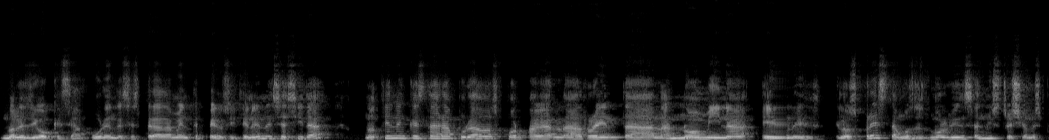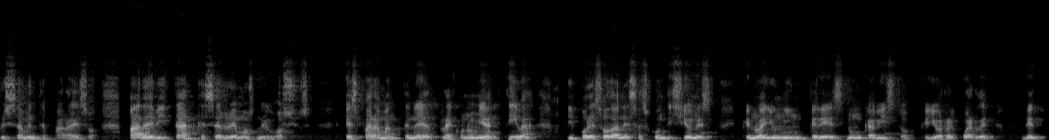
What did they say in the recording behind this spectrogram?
no les digo que se apuren desesperadamente, pero si tienen necesidad, no tienen que estar apurados por pagar la renta, la nómina, los préstamos de Small Business Administration es precisamente para eso, para evitar que cerremos negocios. Es para mantener la economía activa y por eso dan esas condiciones que no hay un interés nunca visto, que yo recuerde, de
